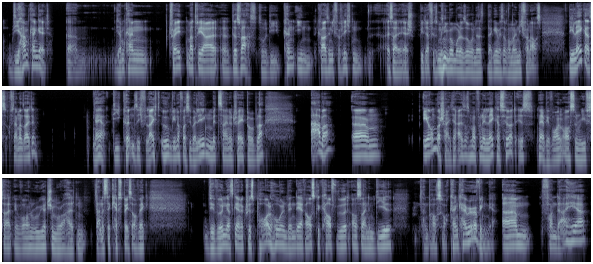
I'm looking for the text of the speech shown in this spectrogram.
die haben kein Geld. Ähm, die haben kein Trade-Material, äh, das war's. So, die können ihn quasi nicht verpflichten, es sei denn, er spielt dafür das Minimum oder so, und das, da gehen wir jetzt einfach mal nicht von aus. Die Lakers auf der anderen Seite, naja, die könnten sich vielleicht irgendwie noch was überlegen mit seiner Trade, bla bla bla. Aber ähm, eher unwahrscheinlich. Denn alles, was man von den Lakers hört, ist, naja, wir wollen Austin Reeves halten, wir wollen Rui Hachimura halten, dann ist der Cap Space auch weg wir würden ganz gerne Chris Paul holen, wenn der rausgekauft wird aus seinem Deal, dann brauchst du auch keinen Kyrie Irving mehr. Ähm, von daher,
